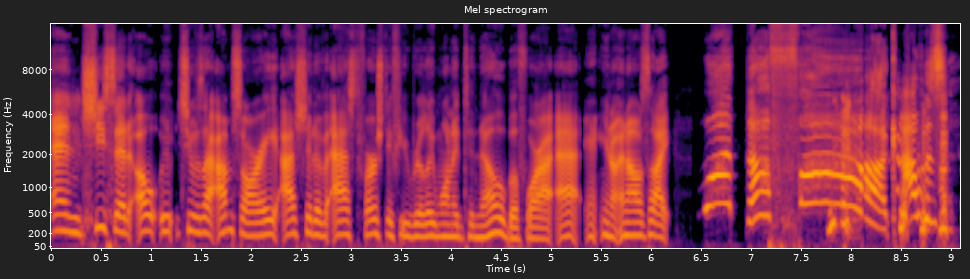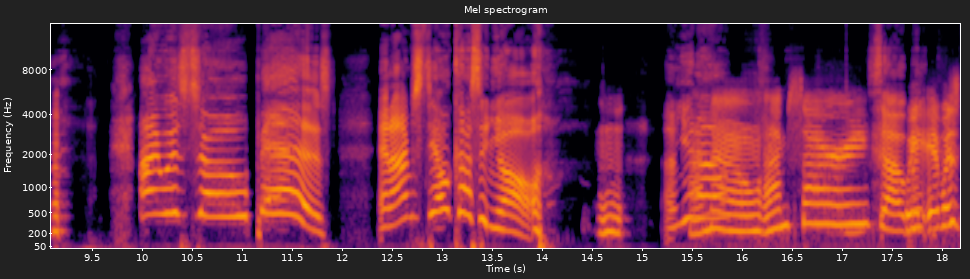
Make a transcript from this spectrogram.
and she said oh she was like i'm sorry i should have asked first if you really wanted to know before I, i a you know and i was like what the fuck i was i was so pissed and i'm still cussing y'all Mm, Uh, you know, I know. I'm sorry. so We, but- it was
